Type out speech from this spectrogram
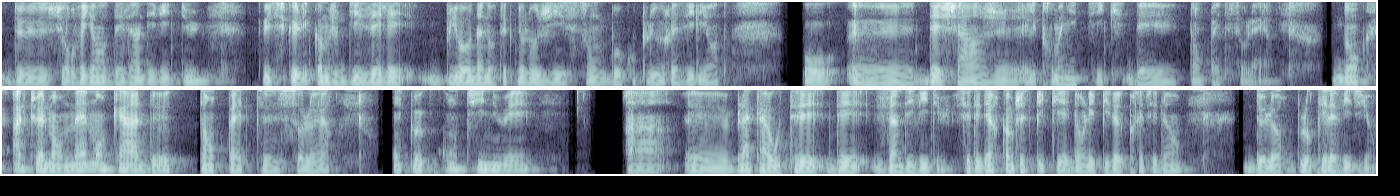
de surveillance des individus, puisque, comme je le disais, les bio-nanotechnologies sont beaucoup plus résilientes aux euh, décharges électromagnétiques des tempêtes solaires. Donc actuellement, même en cas de tempête solaire, on peut continuer à euh, blackouter des individus. C'est-à-dire, comme j'expliquais dans l'épisode précédent, de leur bloquer la vision.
